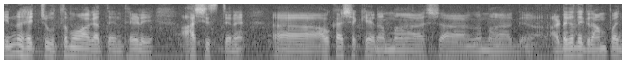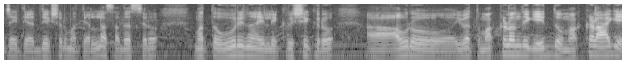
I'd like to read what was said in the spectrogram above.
ಇನ್ನೂ ಹೆಚ್ಚು ಉತ್ತಮವಾಗತ್ತೆ ಅಂತ ಹೇಳಿ ಆಶಿಸ್ತೇನೆ. ಅವಕಾಶಕ್ಕೆ ನಮ್ಮ ಶ, ನಮ್ಮ ಅಡಗದೆ ಗ್ರಾಮ ಪಂಚಾಯಿತಿ ಅಧ್ಯಕ್ಷರು ಮತ್ತು ಎಲ್ಲ ಸದಸ್ಯರು ಮತ್ತು ಊರಿನ ಇಲ್ಲಿ ಕೃಷಿಕರು ಅವರು ಇವತ್ತು ಮಕ್ಕಳೊಂದಿಗೆ ಇದ್ದು ಮಕ್ಕಳಾಗಿ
